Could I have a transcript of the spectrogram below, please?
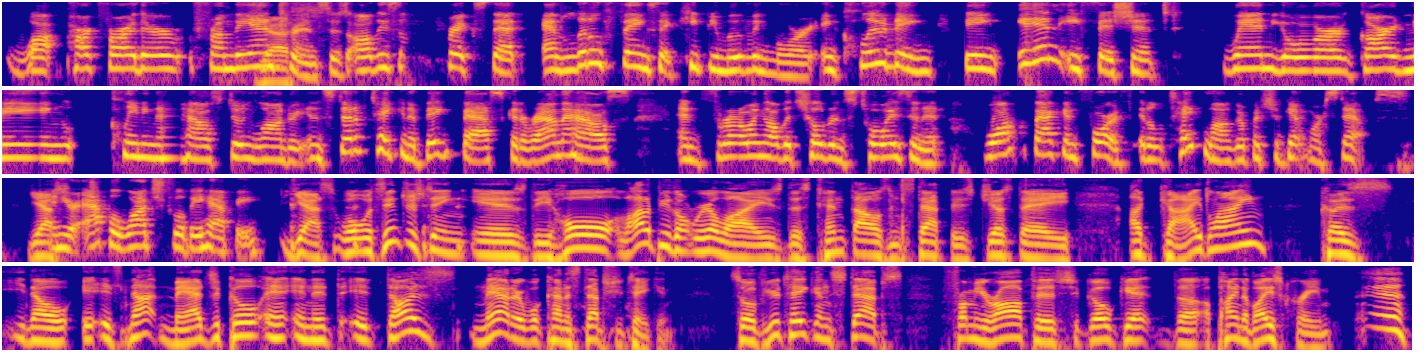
walk, park farther from the entrance. Yes. There's all these tricks that and little things that keep you moving more, including being inefficient when you're gardening, cleaning the house, doing laundry, instead of taking a big basket around the house and throwing all the children's toys in it, walk back and forth. It'll take longer, but you get more steps. Yes. And your Apple Watch will be happy. yes. Well, what's interesting is the whole, a lot of people don't realize this 10,000 step is just a, a guideline because you know, it's not magical and, and, it, it does matter what kind of steps you're taking. So if you're taking steps from your office to go get the, a pint of ice cream, eh,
